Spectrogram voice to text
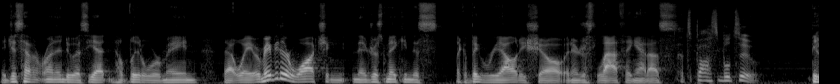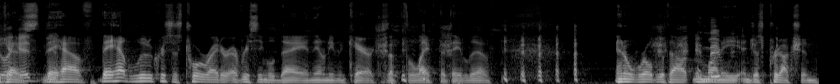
They just haven't run into us yet, and hopefully it'll remain that way. Or maybe they're watching and they're just making this like a big reality show, and they're just laughing at us that's possible too because like, Ed- they have they have Ludacris's tour writer every single day, and they don't even care because that's the life that they live in a world without they've- money and just production.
